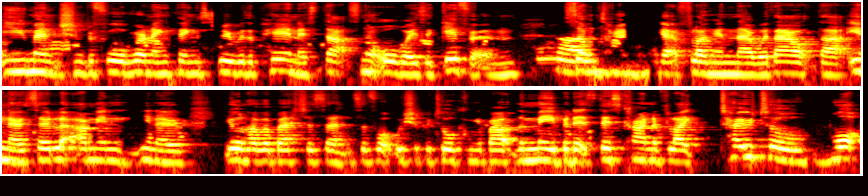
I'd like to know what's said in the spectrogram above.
You mentioned before running things through with a pianist. That's not always a given. No. Sometimes you get flung in there without that, you know. So, I mean, you know, you'll have a better sense of what we should be talking about than me. But it's this kind of like total what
